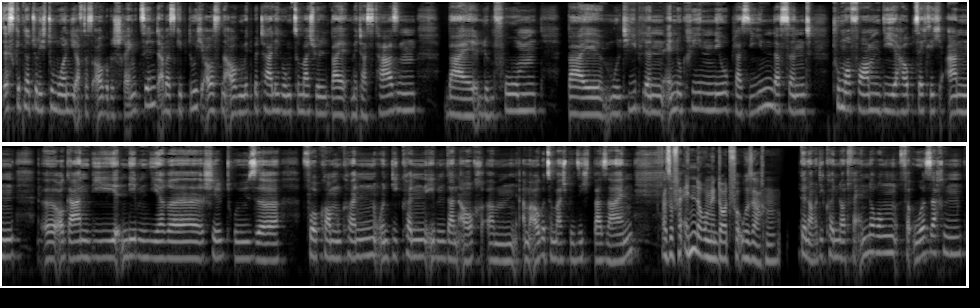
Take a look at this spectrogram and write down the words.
Es gibt natürlich Tumoren, die auf das Auge beschränkt sind, aber es gibt durchaus eine Augenmitbeteiligung, zum Beispiel bei Metastasen, bei Lymphomen bei multiplen endokrinen Neoplasien. Das sind Tumorformen, die hauptsächlich an äh, Organen wie Nebenniere, Schilddrüse vorkommen können und die können eben dann auch ähm, am Auge zum Beispiel sichtbar sein. Also Veränderungen dort verursachen. Genau, die können dort Veränderungen verursachen.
